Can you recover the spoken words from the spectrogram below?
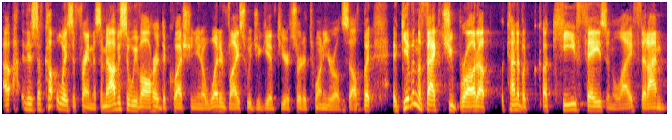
uh, there's a couple ways to frame this. I mean, obviously, we've all heard the question, you know, what advice would you give to your sort of 20 year old self? But uh, given the fact that you brought up kind of a, a key phase in life that I'm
